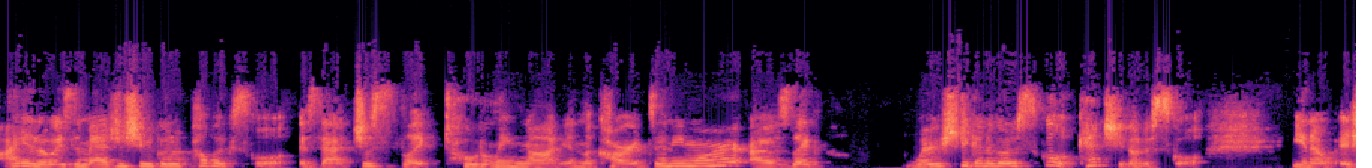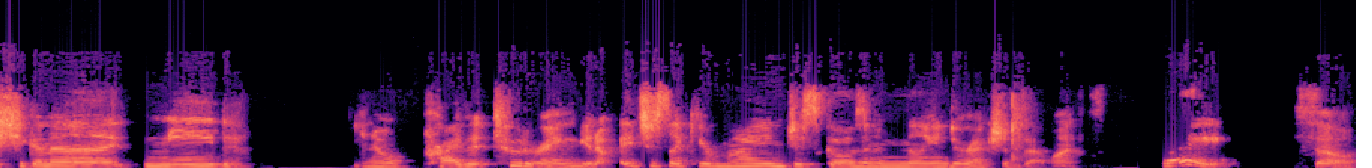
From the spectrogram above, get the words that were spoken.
I had always imagined she would go to public school. Is that just like totally not in the cards anymore? I was like, where is she going to go to school? Can she go to school? You know, is she going to need, you know, private tutoring? You know, it's just like your mind just goes in a million directions at once. Right. So,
